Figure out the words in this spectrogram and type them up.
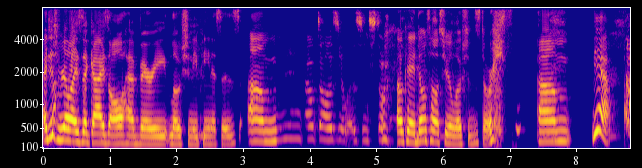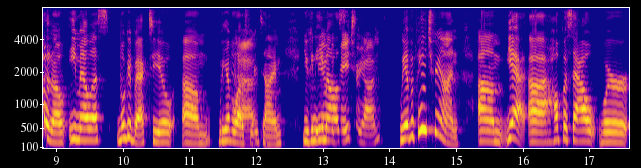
I just realized that guys all have very lotiony penises. Um. Mm, Don't tell us your lotion story. Okay. Don't tell us your lotion stories. Um. Yeah. I don't know. Email us. We'll get back to you. Um. We have a lot of free time. You can We email have us. Patreon. we have a patreon um yeah uh help us out we're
